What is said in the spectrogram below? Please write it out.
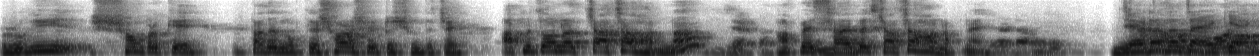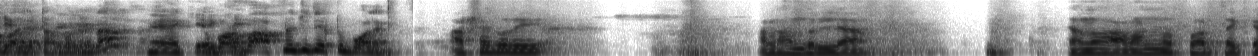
রোগী সম্পর্কে তাদের মুখ থেকে সরাসরি একটু শুনতে চাই। আপনি তো ওনার চাচা হন না? হাফেজ সাহেবের চাচা হন আপনি? যেটা চাচা একই একই। যেটা বলে না? একই বড় আপনি যদি একটু বলেন। আশা করি আলহামদুলিল্লাহ কেন আমানোর পর থেকে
